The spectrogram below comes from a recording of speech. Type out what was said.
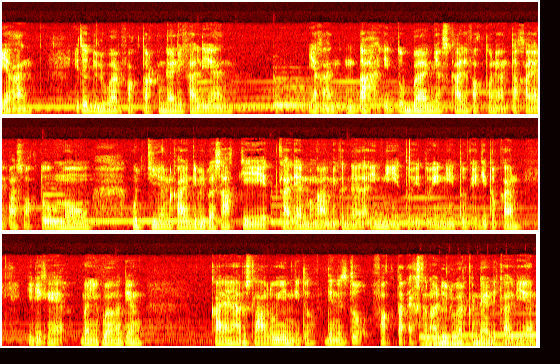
Ya kan? Itu di luar faktor kendali kalian. Ya kan? Entah itu banyak sekali faktornya. Entah kalian pas waktu mau ujian kalian tiba-tiba sakit kalian mengalami kendala ini itu itu ini itu kayak gitu kan. Jadi kayak banyak banget yang kalian harus laluin gitu. Dan itu tuh faktor eksternal di luar kendali kalian.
